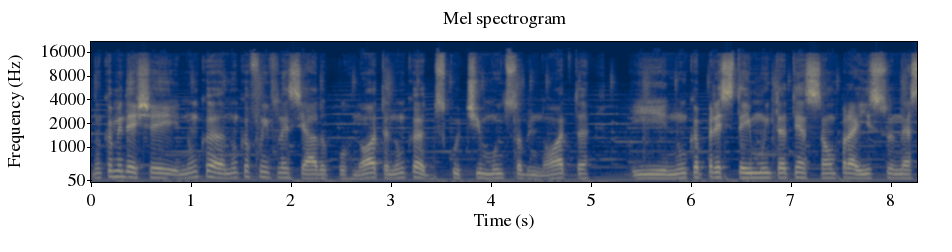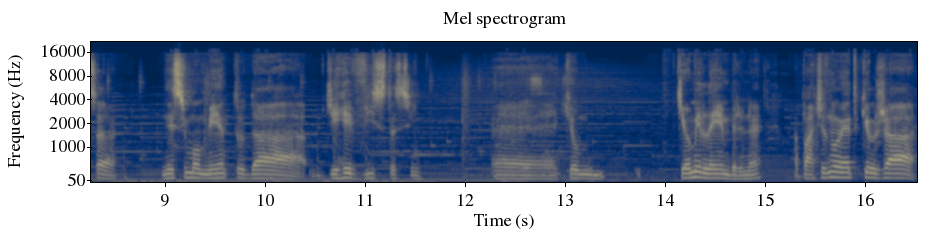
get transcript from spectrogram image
nunca me deixei, nunca nunca fui influenciado por nota, nunca discuti muito sobre nota e nunca prestei muita atenção para isso nessa nesse momento da, de revista, assim. É, que, eu, que eu me lembre, né? A partir do momento que eu já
